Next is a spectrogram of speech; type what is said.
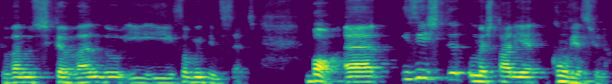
que vamos escavando e, e são muito interessantes. Bom, uh, existe uma história convencional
